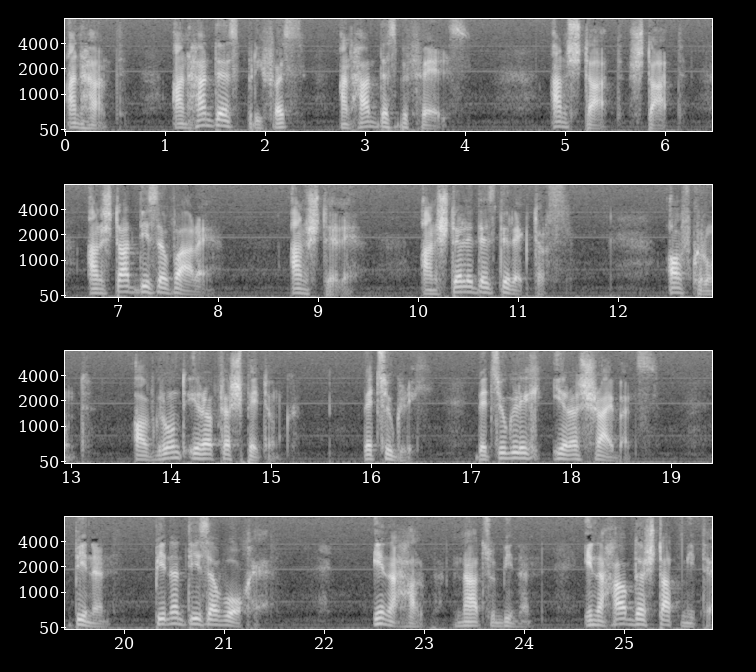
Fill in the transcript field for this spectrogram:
anhand, anhand des Briefes, anhand des Befehls, anstatt, statt, anstatt dieser Ware, anstelle, anstelle des Direktors, aufgrund, aufgrund ihrer Verspätung, bezüglich, bezüglich ihres Schreibens, binnen, binnen dieser Woche, innerhalb, nahezu binnen, innerhalb der Stadtmitte,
